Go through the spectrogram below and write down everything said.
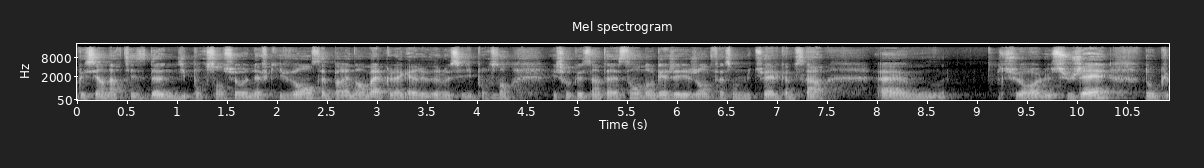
que si un artiste donne 10% sur une œuvre qu'il vend, ça me paraît normal que la galerie donne aussi 10%. Et je trouve que c'est intéressant d'engager les gens de façon mutuelle comme ça. Euh, sur le sujet. Donc,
